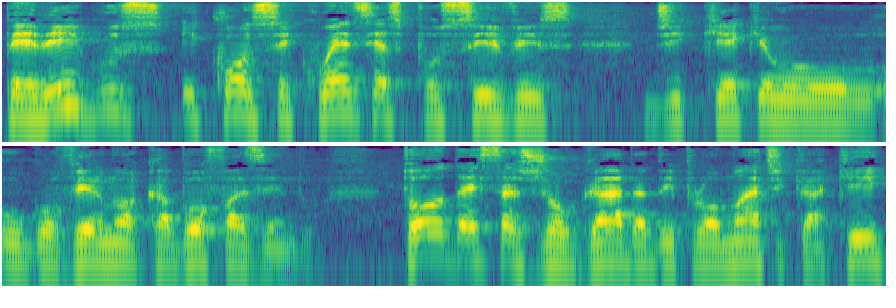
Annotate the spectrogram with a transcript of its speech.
perigos e consequências possíveis de que, que o, o governo acabou fazendo. Toda essa jogada diplomática aqui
